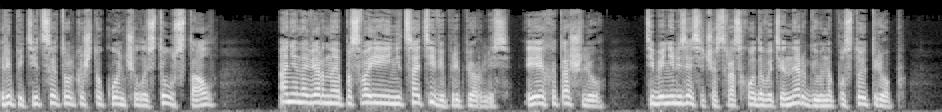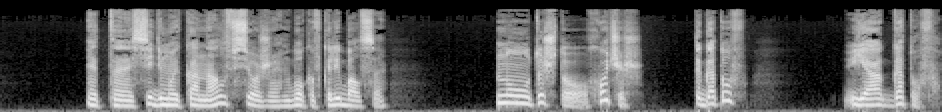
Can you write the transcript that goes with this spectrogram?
репетиция только что кончилась, ты устал. Они, наверное, по своей инициативе приперлись. Я их отошлю. Тебе нельзя сейчас расходовать энергию на пустой треп. Это седьмой канал, все же. Боков колебался. Ну, ты что, хочешь? Ты готов? Я готов.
